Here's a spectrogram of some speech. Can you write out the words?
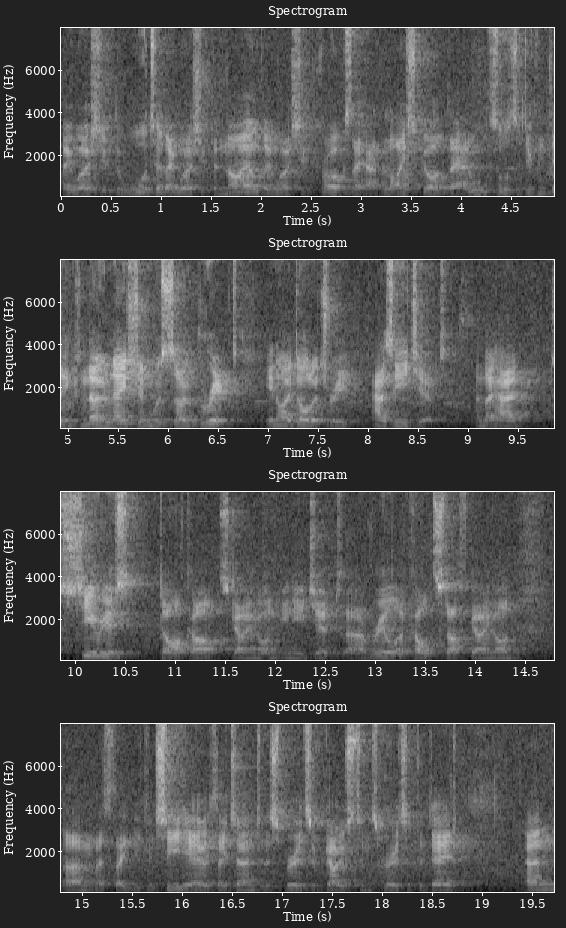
They worshipped the water, they worshipped the Nile, they worshipped frogs, they had lice god, they had all sorts of different things. No nation was so gripped in idolatry as Egypt. And they had serious dark arts going on in Egypt, uh, real occult stuff going on, um, as they, you can see here as they turn to the spirits of ghosts and spirits of the dead. And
